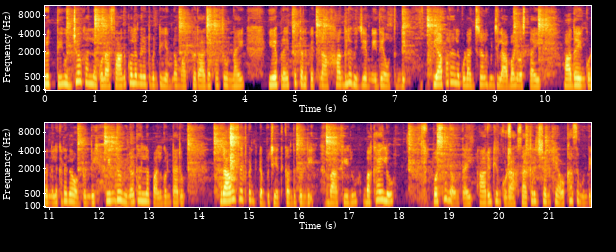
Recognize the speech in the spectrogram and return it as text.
వృత్తి ఉద్యోగాల్లో కూడా సానుకూలమైనటువంటి ఎన్నో మార్పులు రాజపోతూ ఉన్నాయి. ఏ ప్రయత్నం తలపెట్టినా అందులో విజయం మీదే అవుతుంది. వ్యాపారాలు కూడా అంచనాలకు మించి లాభాలు వస్తాయి. ఆదాయం కూడా నిలకడగా ఉంటుంది. విందు వినోదాల్లో పాల్గొంటారు. రావాల్సినటువంటి డబ్బు చేతికి అందుతుంది. బాకీలు బకాయిలు వసూలు అవుతాయి ఆరోగ్యం కూడా సహకరించడానికి అవకాశం ఉంది.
